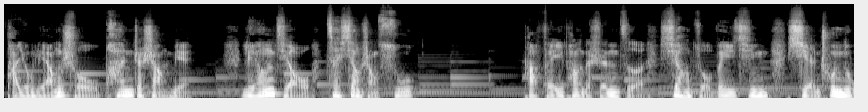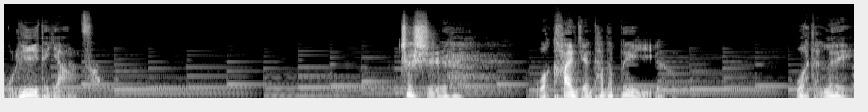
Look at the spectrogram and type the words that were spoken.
他用两手攀着上面，两脚再向上缩，他肥胖的身子向左微倾，显出努力的样子。这时，我看见他的背影，我的泪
